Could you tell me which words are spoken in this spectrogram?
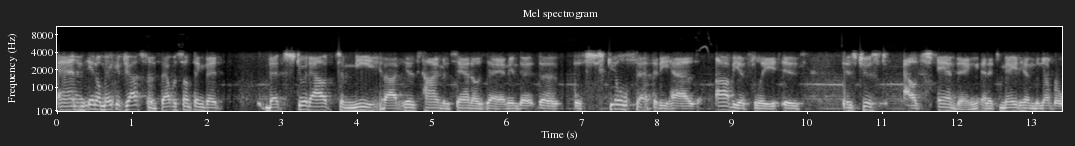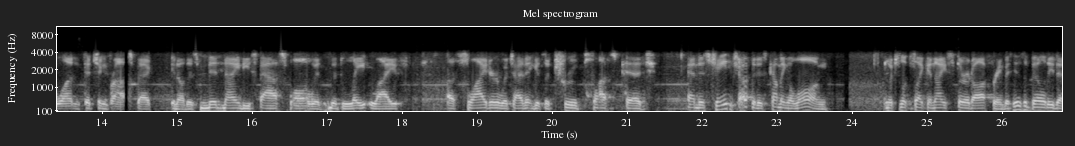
and, you know, make adjustments. That was something that that stood out to me about his time in San Jose. I mean, the the, the skill set that he has obviously is is just outstanding, and it's made him the number one pitching prospect. You know, this mid 90s fastball with with late life, a slider which I think is a true plus pitch, and this changeup that is coming along which looks like a nice third offering. But his ability to,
